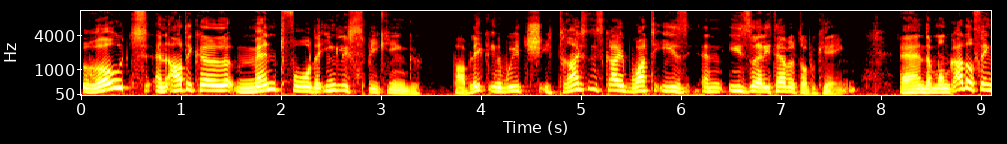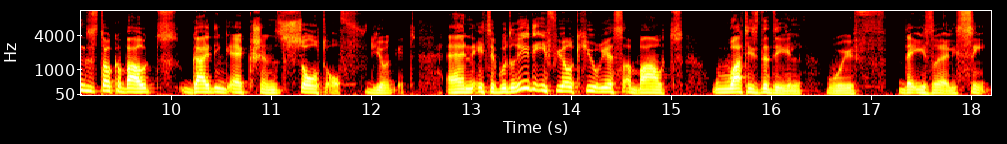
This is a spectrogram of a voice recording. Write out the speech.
wrote an article meant for the English speaking public in which he tries to describe what is an Israeli tabletop game. And among other things, talk about guiding actions sort of during it. And it's a good read if you're curious about what is the deal with the Israeli scene.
